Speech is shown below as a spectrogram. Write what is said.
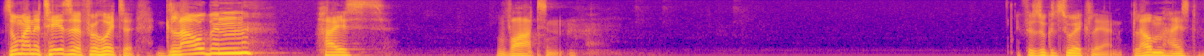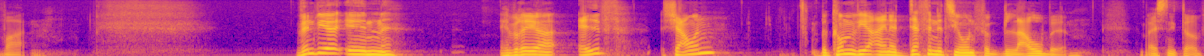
So meine These für heute. Glauben heißt warten. Ich versuche zu erklären. Glauben heißt warten. Wenn wir in Hebräer 11 schauen, bekommen wir eine Definition für Glaube. Ich weiß nicht, ob,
